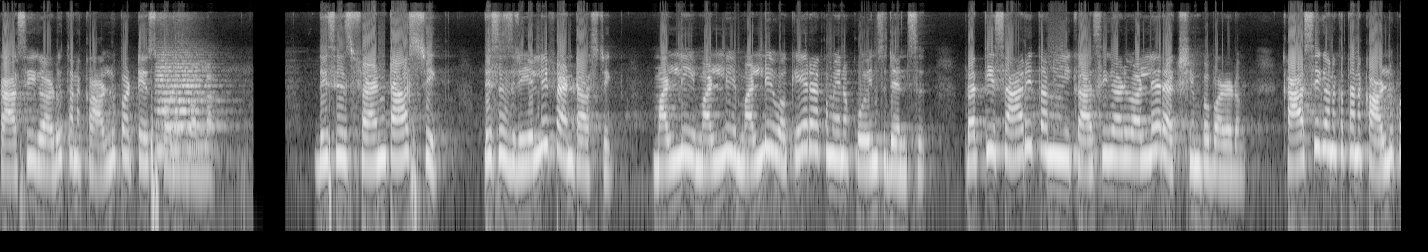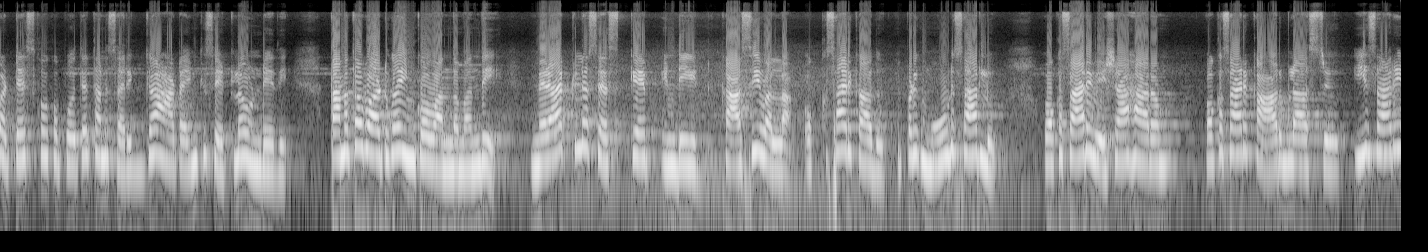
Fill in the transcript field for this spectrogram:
కాశీగాడు తన కాళ్ళు పట్టేసుకోవడం వల్ల. This is fantastic this is really fantastic మళ్ళీ మళ్ళీ మళ్ళీ ఒకే రకమైన కోయిన్సిడెన్స్ ప్రతిసారి తను ఈ కాశీగాడి వల్లే రక్షింపబడడం. కాశీ గనక తన కాళ్ళు పట్టేసుకోకపోతే తను సరిగ్గా ఆ టైంకి సెట్లో ఉండేది. తనతో పాటుగా ఇంకో వంద మంది. మిరాక్యులస్ ఎస్కేప్ ఇండీడ్ కాశీ వల్ల. ఒక్కసారి కాదు ఇప్పటికి మూడు సార్లు. ఒకసారి విషాహారం ఒకసారి కారు బ్లాస్ట్ ఈసారి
